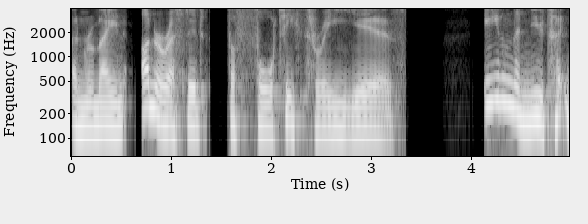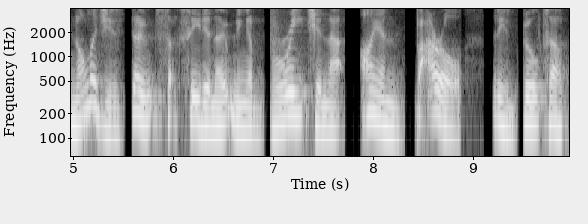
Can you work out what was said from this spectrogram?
and remain unarrested for 43 years. Even the new technologies don't succeed in opening a breach in that iron barrel that he's built up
